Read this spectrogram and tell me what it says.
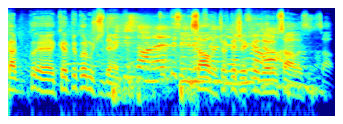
kalp, e, köprü kurmuşuz demek. Sağ olun, çok teşekkür ediyorum. Sağ olasın. Sağ olun.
